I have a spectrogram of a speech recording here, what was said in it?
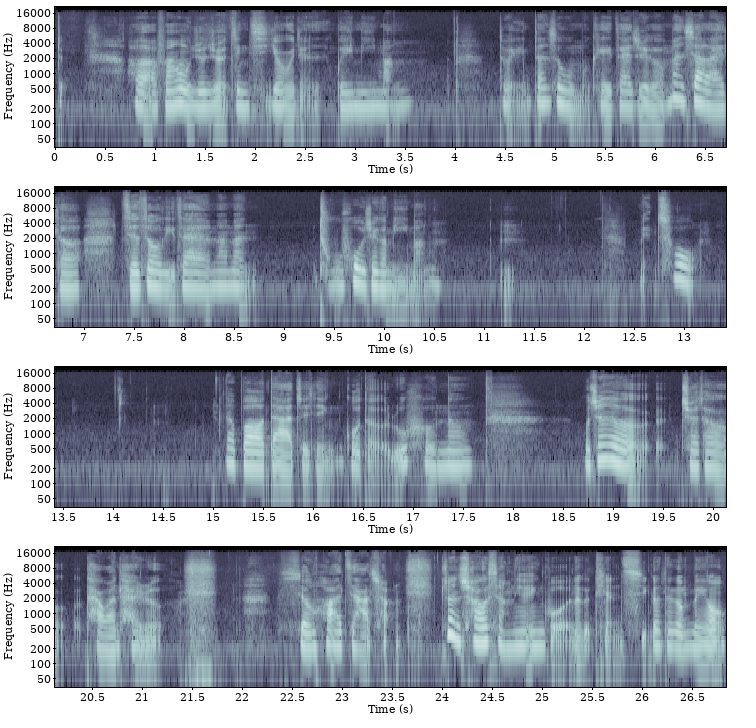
对，好啦，反正我就觉得近期又有点微迷茫。对，但是我们可以在这个慢下来的节奏里，再慢慢突破这个迷茫。嗯，没错。那不知道大家最近过得如何呢？我真的觉得台湾太热，闲话家常，真的超想念英国的那个天气，跟那个没有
